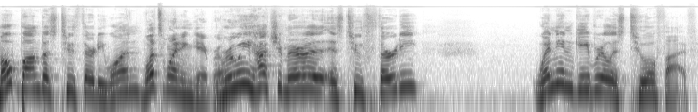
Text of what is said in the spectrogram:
Mo Bamba's two thirty one. What's Wenyen Gabriel? Rui Hachimura is two thirty. Wenyen Gabriel is two oh five.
